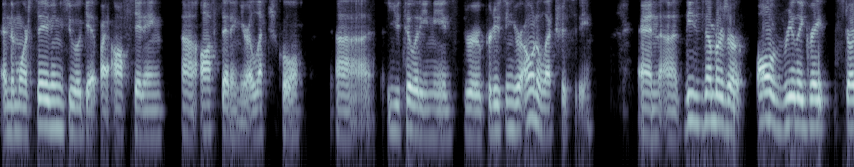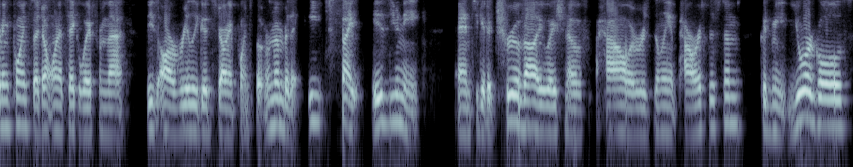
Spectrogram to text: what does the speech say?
and the more savings you will get by offsetting, uh, offsetting your electrical uh, utility needs through producing your own electricity. And uh, these numbers are all really great starting points. I don't want to take away from that. These are really good starting points, but remember that each site is unique. And to get a true evaluation of how a resilient power system could meet your goals,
